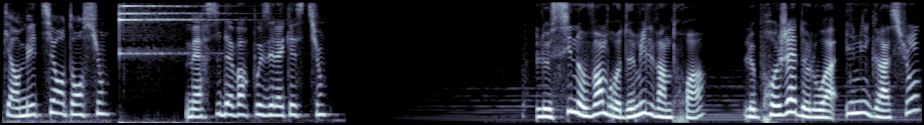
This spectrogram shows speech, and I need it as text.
qu'un métier en tension? Merci d'avoir posé la question. Le 6 novembre 2023, le projet de loi immigration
